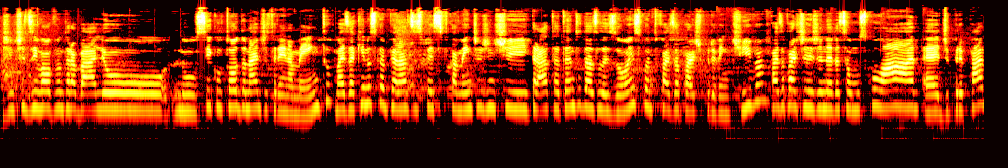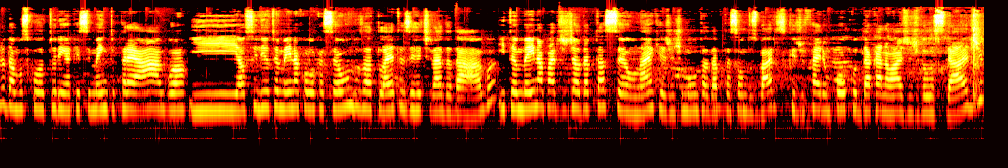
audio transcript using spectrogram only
A gente desenvolve um trabalho no ciclo todo né, de treinamento, mas aqui nos campeonatos especificamente a gente trata tanto das lesões quanto faz a parte preventiva, faz a parte de regeneração muscular, é, de preparo da musculatura em aquecimento pré-água e auxilia também na colocação dos atletas e retirada da água. E também na parte de adaptação, né, que a gente monta a adaptação dos barcos que difere um pouco da canoagem de velocidade.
